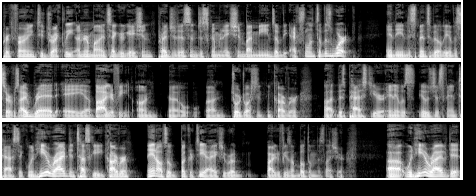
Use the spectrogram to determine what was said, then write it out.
preferring to directly undermine segregation, prejudice, and discrimination by means of the excellence of his work and the indispensability of his service. I read a uh, biography on uh, on George Washington Carver uh, this past year, and it was it was just fantastic. When he arrived in Tuskegee, Carver and also Booker T. I actually wrote biographies on both of them this last year. Uh, when he arrived at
